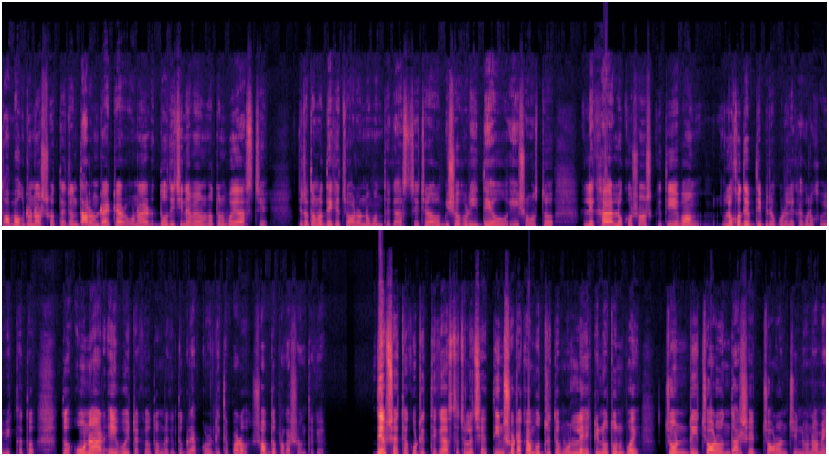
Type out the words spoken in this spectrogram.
তমগ্ন নস্কর তো একজন দারুণ রাইটার ওনার দধিচি নামেও নতুন বই আসছে, যেটা তোমরা দেখেছ অরণ্যমন থেকে আসছে। এছাড়াও বিশ্বহরি দেও, এই সমস্ত লেখা লোক সংস্কৃতি এবং লোকদেব দেবীর ওপরে লেখাগুলো খুবই বিখ্যাত। তো ওনার এই বইটাকেও তোমরা কিন্তু গ্র্যাব করে নিতে পারো শব্দ প্রকাশন থেকে। দেবসাহিত্য কুটির থেকে আসতে চলেছে তিনশো টাকা মুদ্রিত মূল্যে একটি নতুন বই, চণ্ডী চরণ দাসের চরণ চিহ্ন নামে।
